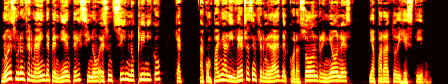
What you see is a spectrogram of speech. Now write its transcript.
No es una enfermedad independiente, sino es un signo clínico que acompaña a diversas enfermedades del corazón, riñones y aparato digestivo.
